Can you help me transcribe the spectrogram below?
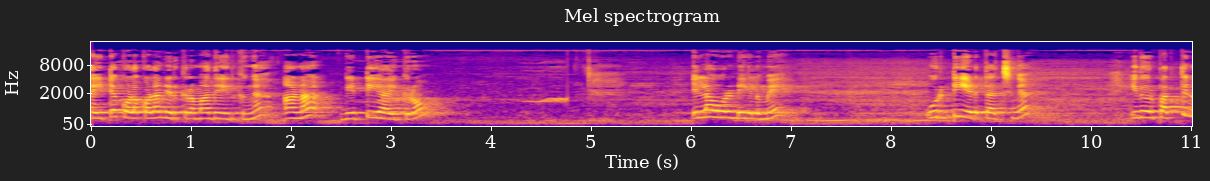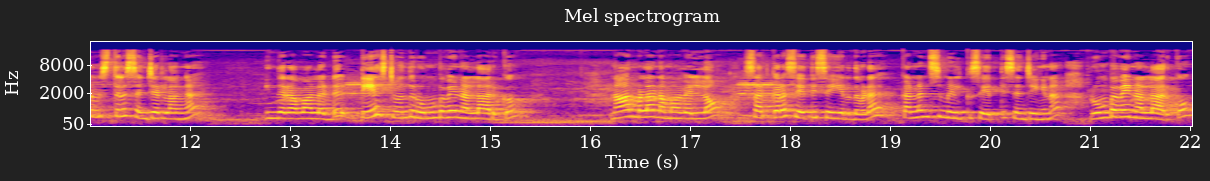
லைட்டாக கொல கொலன்னு இருக்கிற மாதிரி இருக்குங்க. ஆனால் கெட்டி ஆயிக்கிறோம் எல்லா உருண்டைகளுமே உருட்டி எடுத்தாச்சுங்க. இது ஒரு பத்து நிமிஷத்தில் செஞ்சிடலாங்க. இந்த ரவா லட்டு டேஸ்ட் வந்து ரொம்பவே நல்லாயிருக்கும் நார்மலாக நம்ம வெள்ளம் சர்க்கரை சேர்த்து செய்கிறத விட கண்டன்ஸ் மில்க் சேர்த்து செஞ்சிங்கன்னா ரொம்பவே நல்லாயிருக்கும்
